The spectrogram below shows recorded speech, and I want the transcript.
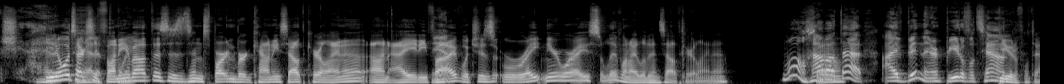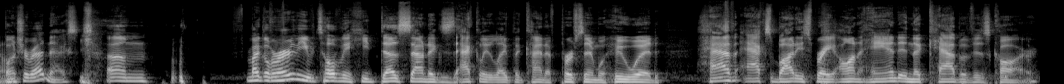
shit, had- You know what's actually funny point. about this is it's in Spartanburg County, South Carolina, on I eighty five, which is right near where I used to live when I lived in South Carolina. Well, how So- about that? I've been there. Beautiful town. Beautiful town. Bunch of rednecks. um, Michael, from everything you've told me, he does sound exactly like the kind of person who would have Axe body spray on hand in the cab of his car.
